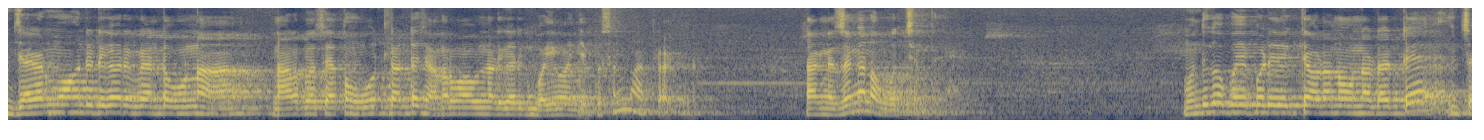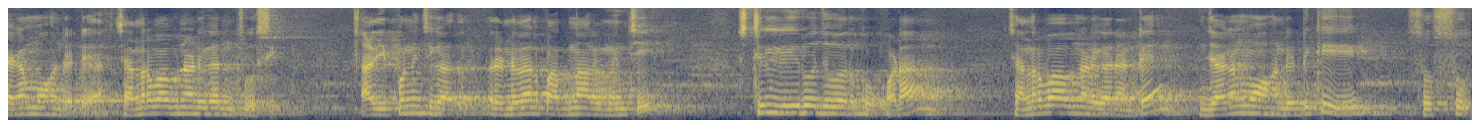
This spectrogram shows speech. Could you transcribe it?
జగన్మోహన్ రెడ్డి గారి వెంట ఉన్న నలభై శాతం ఓట్లు అంటే చంద్రబాబు నాయుడు గారికి భయం అని చెప్పేసి అని మాట్లాడాడు. నాకు నిజంగా నవ్వు వచ్చింది ముందుగా భయపడే వ్యక్తి ఎవడన్నా ఉన్నాడంటే జగన్మోహన్ రెడ్డి గారు. చంద్రబాబు నాయుడు గారిని చూసి. అది ఇప్పటి నుంచి కాదు రెండు వేల పద్నాలుగు నుంచి. స్టిల్ ఈ రోజు వరకు కూడా చంద్రబాబు నాయుడు గారు అంటే జగన్మోహన్ రెడ్డికి సొస్సు.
